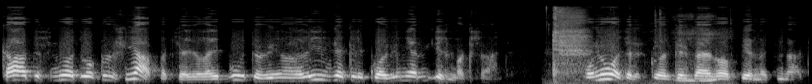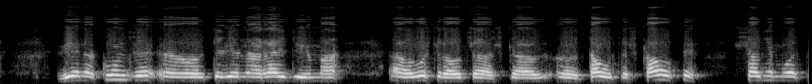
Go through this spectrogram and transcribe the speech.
kādus nodokļus jāpaceļ, lai būtu līdzekļi, ko viņiem izmaksāt. Un otrs, ko es gribēju vēl piemetināt. Viena kundze uh, te vienā raidījumā uh, uztraucās, ka tautas kalpi saņemot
